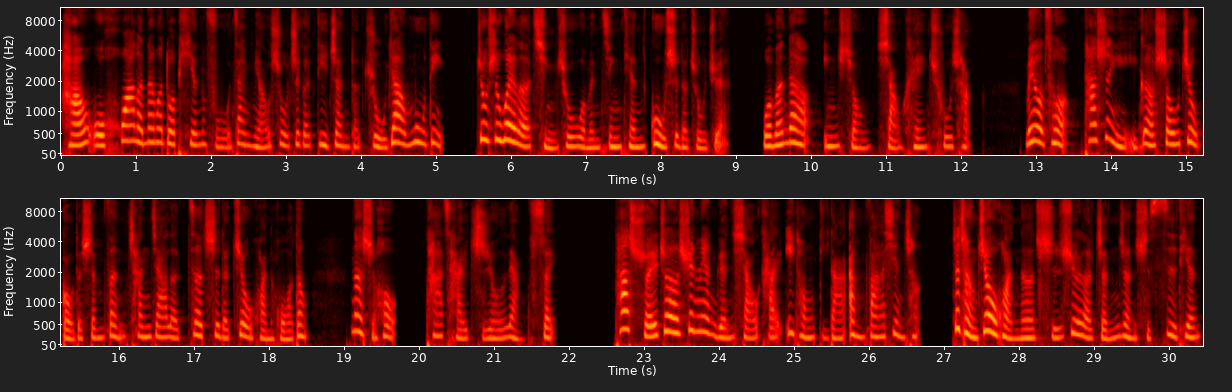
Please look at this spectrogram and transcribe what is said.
好，我花了那么多篇幅在描述这个地震的主要目的，就是为了请出我们今天故事的主角，我们的英雄小黑出场。没有错，他是以一个搜救狗的身份参加了这次的救援活动。那时候他才只有两岁，他随着训练员小凯一同抵达案发现场。这场救援呢，持续了整整十四天，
